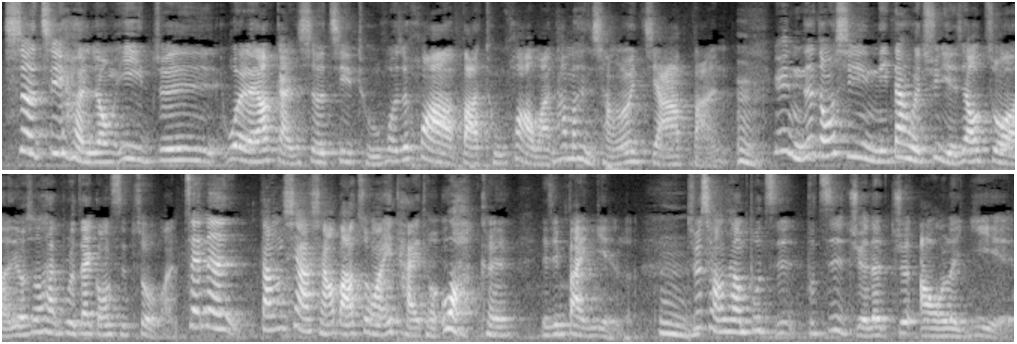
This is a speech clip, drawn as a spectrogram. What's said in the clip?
设计很容易，就是为了要赶设计图，或者画把图画完，他们很常会加班。嗯，因为你这东西你带回去也是要做啊，有时候还不如在公司做完。在那当下想要把它做完，一抬头，哇，可能已经半夜了。嗯，就常常不知不自觉的就熬了夜。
